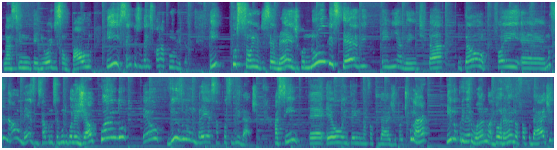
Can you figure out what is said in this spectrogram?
Nasci no interior de São Paulo e sempre estudei escola pública. E o sonho de ser médico nunca esteve em minha mente, tá? Então, foi é, no final mesmo, estava no segundo colegial, quando eu vislumbrei essa possibilidade. Assim, é, eu entrei numa faculdade particular, e no primeiro ano, adorando a faculdade,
